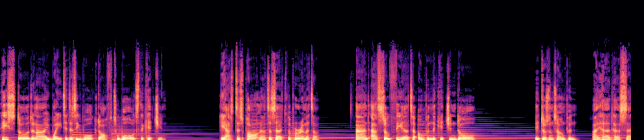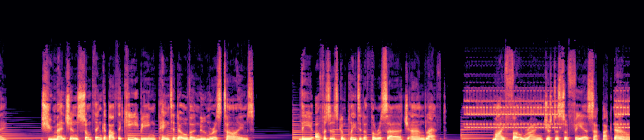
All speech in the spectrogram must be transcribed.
He stood and I waited as he walked off towards the kitchen. He asked his partner to search the perimeter and asked Sophia to open the kitchen door. It doesn't open, I heard her say. She mentioned something about the key being painted over numerous times. The officers completed a thorough search and left. My phone rang just as Sophia sat back down.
